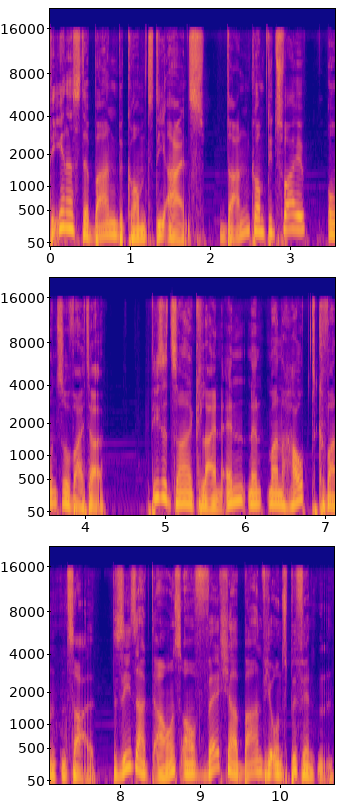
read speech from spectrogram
Die innerste Bahn bekommt die 1, dann kommt die 2 und so weiter. Diese Zahl n nennt man Hauptquantenzahl. Sie sagt aus, auf welcher Bahn wir uns befinden.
